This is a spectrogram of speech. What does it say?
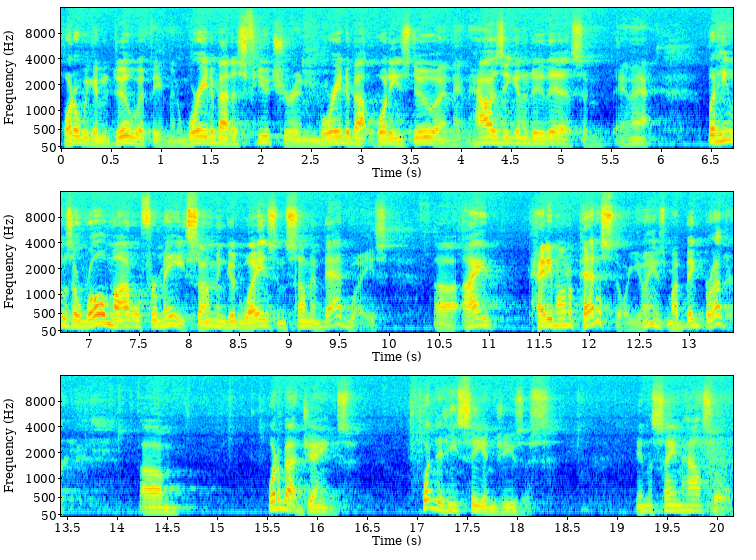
what are we going to do with him and worried about his future and worried about what he's doing and how is he going to do this and, and that. But he was a role model for me, some in good ways and some in bad ways. Uh, I had him on a pedestal. You know, he was my big brother. Um, what about James? What did he see in Jesus in the same household?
